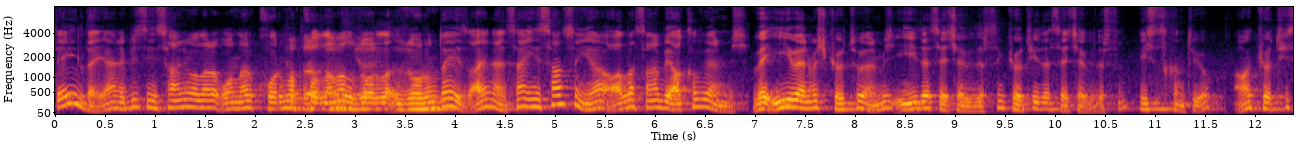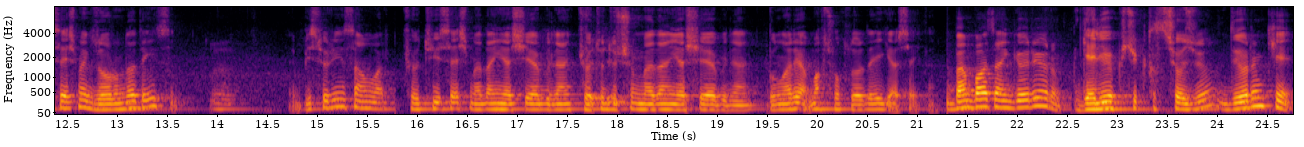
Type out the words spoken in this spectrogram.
Değil de yani biz insani olarak onları korumak, kollamak zorla, zorundayız. Aynen sen insansın ya. Allah sana bir akıl vermiş. Ve iyi vermiş, kötü vermiş. İyi de seçebilirsin, kötüyü de seçebilirsin. Hiç sıkıntı yok. Ama kötüyü seçmek zorunda değilsin. Evet. Bir sürü insan var. Kötüyü seçmeden yaşayabilen, kötü düşünmeden yaşayabilen. Bunları yapmak çok zor değil gerçekten. Ben bazen görüyorum. Geliyor küçük kız çocuğu. Diyorum ki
